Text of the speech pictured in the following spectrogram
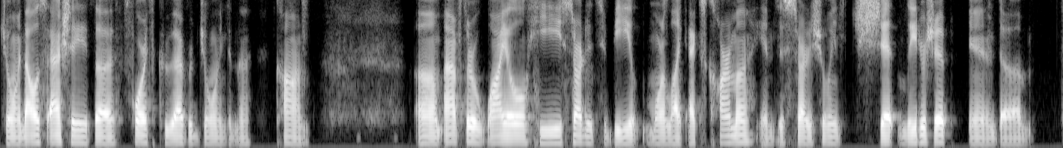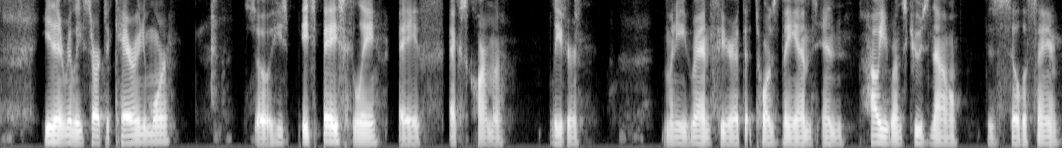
joined. That was actually the fourth crew I ever joined in the com. Um, after a while, he started to be more like ex Karma and just started showing shit leadership, and um, he didn't really start to care anymore. So he's it's basically ex-karma leader when he ran Fear at the towards the end, and how he runs crews now is still the same.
